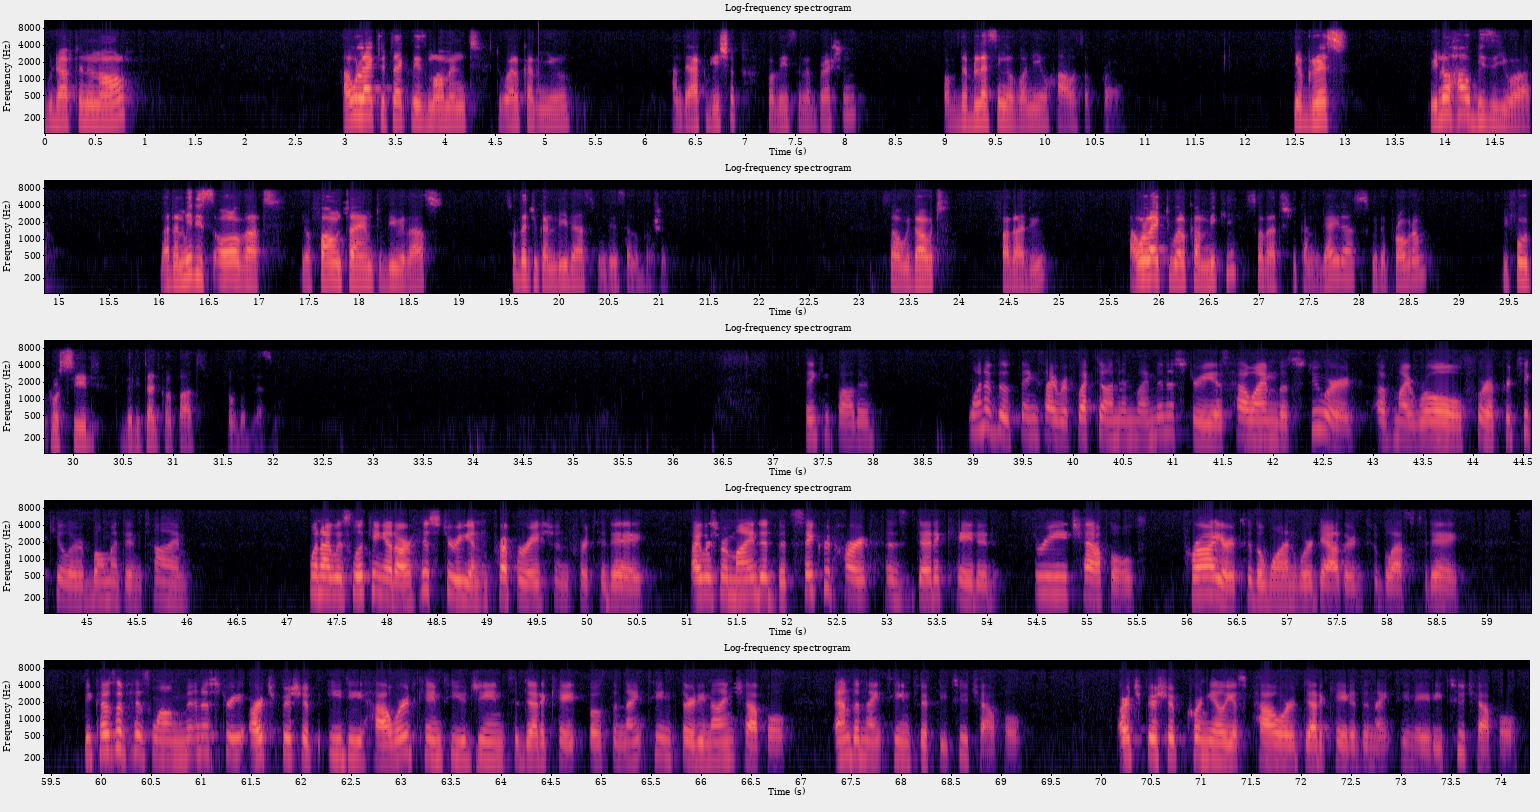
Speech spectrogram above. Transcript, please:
Good afternoon, all. I would like to take this moment to welcome you and the Archbishop for this celebration of the blessing of a new house of prayer. Your Grace, we know how busy you are, but amidst all that, you found time to be with us so that you can lead us in this celebration. So without further ado, I would like to welcome Mickey so that she can guide us with the program before we proceed to the liturgical part of the blessing. Thank you, Father. One of the things I reflect on in my ministry is how I'm the steward of my role for a particular moment in time. When I was looking at our history and preparation for today, I was reminded that Sacred Heart has dedicated three chapels prior to the one we're gathered to bless today. Because of his long ministry, Archbishop E.D. Howard came to Eugene to dedicate both the 1939 chapel and the 1952 chapel. Archbishop Cornelius Power dedicated the 1982 chapel.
